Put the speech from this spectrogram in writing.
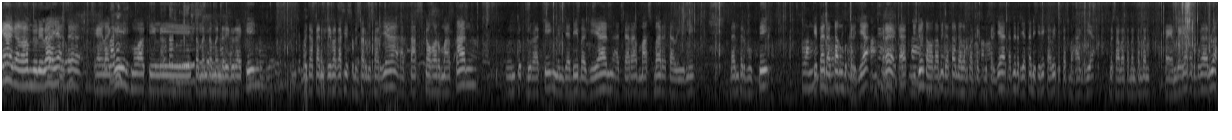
Kang, Alhamdulillah ya saya sekali lagi mewakili teman-teman dari Duraking mengucapkan terima kasih sebesar-besarnya atas kehormatan untuk Duraking menjadi bagian acara Masbar kali ini dan terbukti kita datang bekerja karena ka- jujur kalau kami datang dalam konteks bekerja tapi ternyata di sini kami tetap bahagia bersama teman-teman PMB nya satu dulu lah.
